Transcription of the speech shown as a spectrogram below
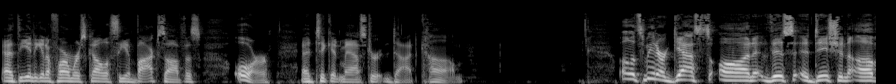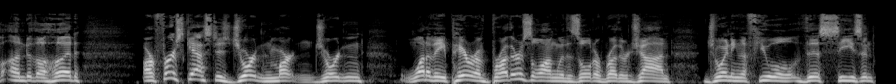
at the Indiana Farmers Coliseum box office or at Ticketmaster.com. Well, let's meet our guests on this edition of Under the Hood. Our first guest is Jordan Martin. Jordan, one of a pair of brothers, along with his older brother John, joining the Fuel this season,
